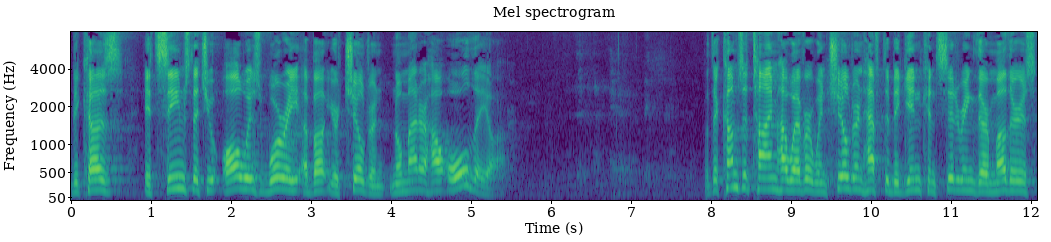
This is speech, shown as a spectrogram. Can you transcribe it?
because it seems that you always worry about your children no matter how old they are. But there comes a time, however, when children have to begin considering their mothers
